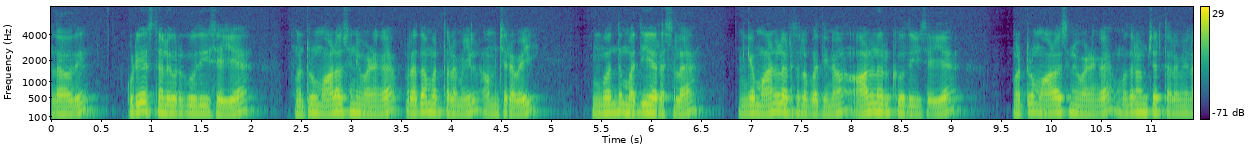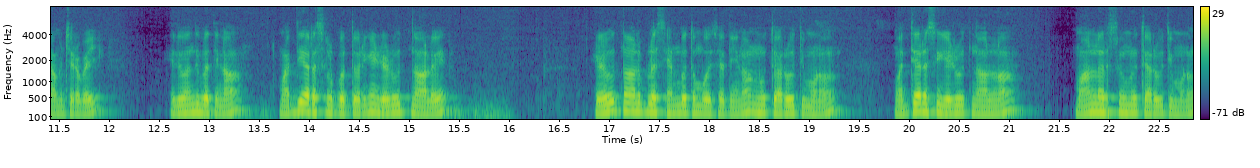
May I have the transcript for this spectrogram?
அதாவது குடியரசுத் தலைவருக்கு உதவி செய்ய மற்றும் ஆலோசனை வழங்க பிரதமர் தலைமையில் அமைச்சரவை. இங்கே வந்து மத்திய அரசில் இங்கே மாநில அரசில் பார்த்திங்கன்னா ஆளுநருக்கு உதவி செய்ய மற்றும் ஆலோசனை வழங்க முதலமைச்சர் தலைமையில் அமைச்சரவை. இது வந்து பார்த்திங்கன்னா மத்திய அரசில் பொறுத்த வரைக்கும் எழுபத்தி நாலு எழுபத்தி நாலு ப்ளஸ் எண்பத்தொம்போது சேர்த்திங்கன்னா நூற்றி அறுபத்தி மூணு மத்திய அரசுக்கு எழுபத்தி நாலுனா மாநில அரசுக்கு நூற்றி அறுபத்தி மூணு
